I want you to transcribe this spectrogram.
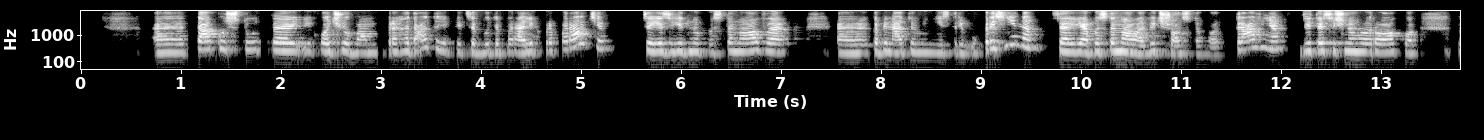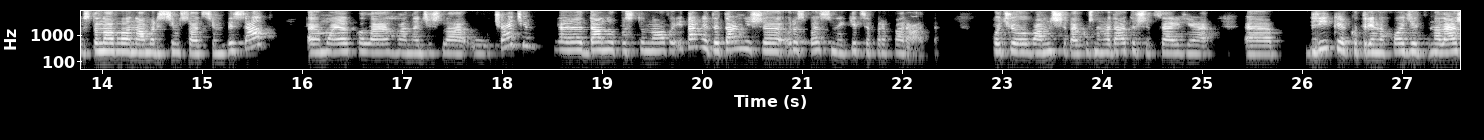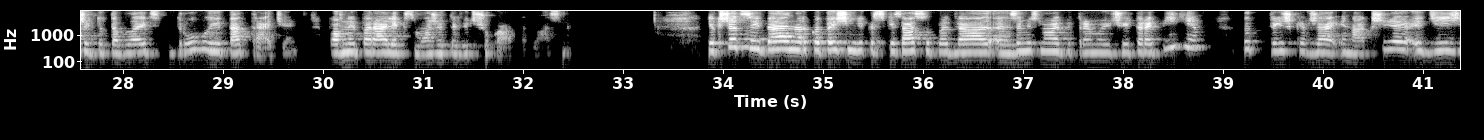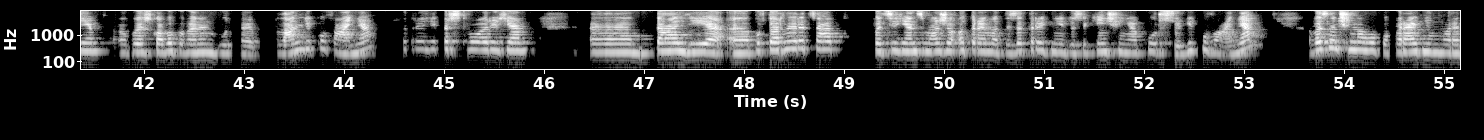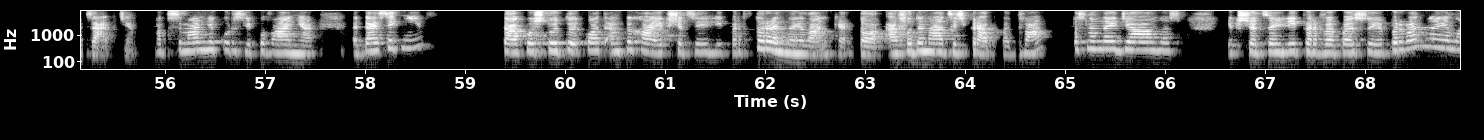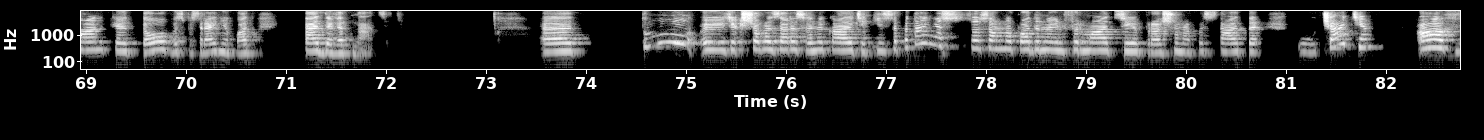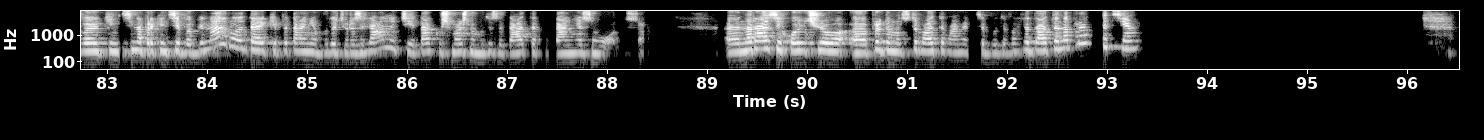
Е, Також тут е, і хочу вам пригадати, який це буде перелік препаратів. Це є згідно постанови е, Кабінету міністрів України. Це є постанова від 6 травня 2000 року, постанова номер 770. Е, Моя колега надійшла у чаті дану постанову, і там є детальніше розписано, які це препарати. Хочу вам ще також нагадати, що це є ліки, котрі належать до таблиць другої та третьої. Повний перелік зможете відшукати, власне. Якщо це йде наркотичні лікарські засоби для е, замісної підтримуючої терапії, тут трішки вже інакше дії. Обов'язково повинен бути план лікування, який лікар створює. Е, Далі е, повторний рецепт пацієнт зможе отримати за три дні до закінчення курсу лікування, визначеного в попередньому рецепті. Максимальний курс лікування 10 днів. Також тут код МКХ, якщо це лікар вторинної ланки, то F11.2 основний діагноз. Якщо цей лікар виписує первинної ланки, то безпосередньо код П19. Е, Тому, е, якщо у вас зараз виникають якісь запитання стосовно поданої інформації, прошу написати у чаті. А в кінці, наприкінці вебінару, деякі питання будуть розглянуті, і також можна буде задати питання з голосу. Е, Наразі хочу е, продемонструвати вам, як це буде виглядати на практиці.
